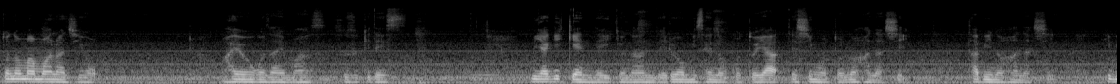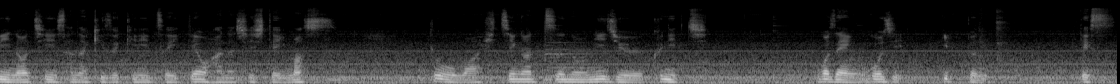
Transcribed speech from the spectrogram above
とのままラジオ。おはようございます。鈴木です。宮城県で営んでるお店のことや手仕事の話旅の話日々の小さな気づきについてお話ししています。今日は7月の29日午前5時1分です。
